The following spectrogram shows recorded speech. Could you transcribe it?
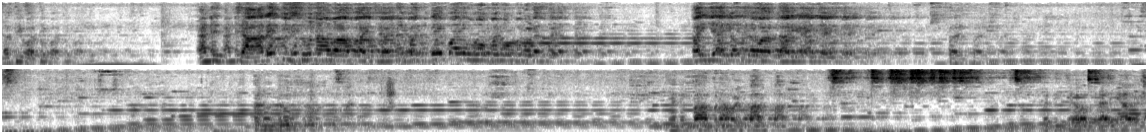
નથી હોતી. અને ચારે દિશોના વાવ હોય છે અને બધે પર ઊભો કરવું પડે છે. તૈયારીઓ જવાબદારી આવી જાય છે. બાપ ના હોય બાપ બાપ બાપ. બધી જવાબદારી આવે.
